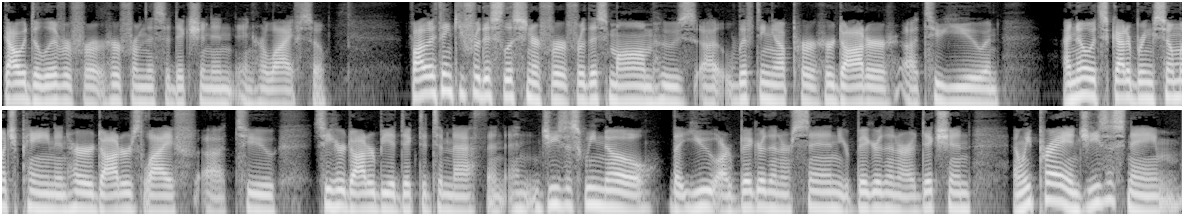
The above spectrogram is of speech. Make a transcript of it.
God would deliver for her from this addiction in, in her life. So, Father, thank you for this listener, for, for this mom who's uh, lifting up her, her daughter uh, to you. And I know it's got to bring so much pain in her daughter's life uh, to see her daughter be addicted to meth. And, and Jesus, we know that you are bigger than our sin, you're bigger than our addiction. And we pray in Jesus' name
